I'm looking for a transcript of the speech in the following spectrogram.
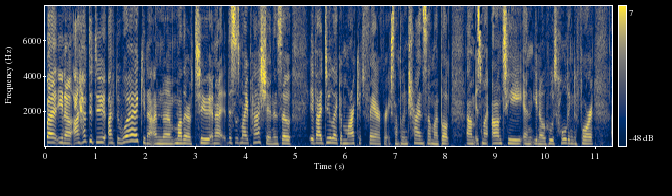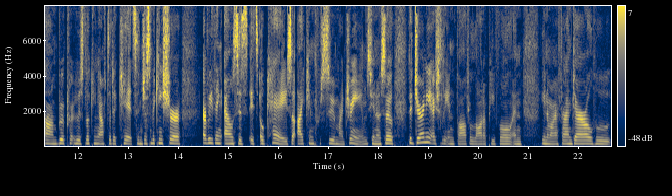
but you know I have to do I have to work you know I'm the mother of two and I, this is my passion. And so if I do like a market fair for example and try and sell my book um, it's my auntie and you know who's holding the fort um, Rupert who's looking after the kids and just making sure everything else is it's okay so I can pursue my dreams you know? So the journey actually involved a lot of people and you know my friend Daryl who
